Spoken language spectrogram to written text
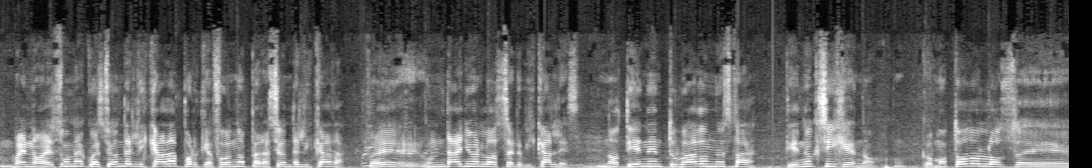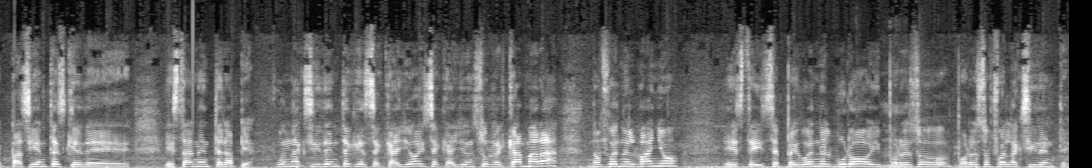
Bueno, es una cuestión delicada porque fue una operación delicada. Fue un daño en los cervicales. No tiene entubado, no está. Tiene oxígeno, como todos los eh, pacientes que de- están en terapia. Fue un accidente que se cayó y se cayó en su recámara, no fue en el baño, este, y se pegó en el buró y por eso, por eso fue el accidente.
